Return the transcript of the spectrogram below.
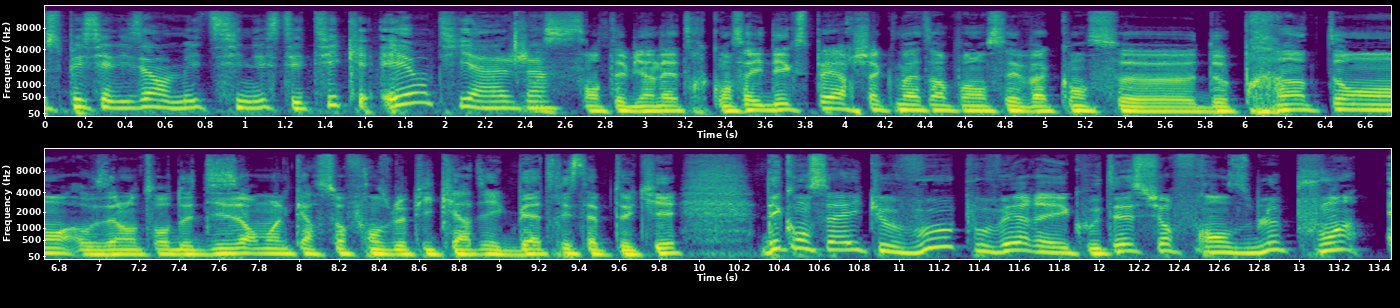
spécialisé en médecine esthétique et anti-âge. Santé bien-être, conseil d'expert chaque matin pendant ces vacances de printemps aux alentours de 10h moins le quart sur France Bleu Picardie avec Béatrice Aptequier. Des conseils que vous pouvez réécouter sur France bleu.fr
